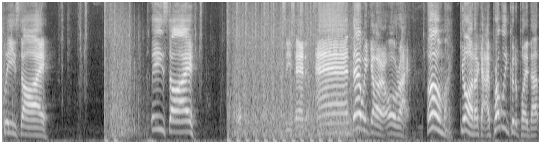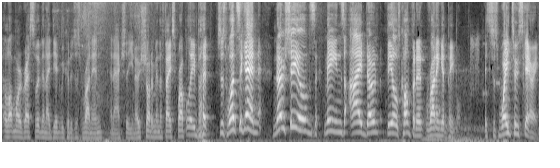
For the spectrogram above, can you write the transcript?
Please die. Please die. His head. And there we go. All right. Oh my god, okay, I probably could have played that a lot more aggressively than I did. We could have just run in and actually, you know, shot him in the face properly. But just once again, no shields means I don't feel confident running at people. It's just way too scary.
